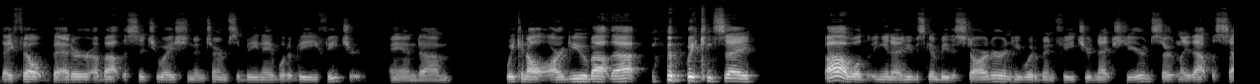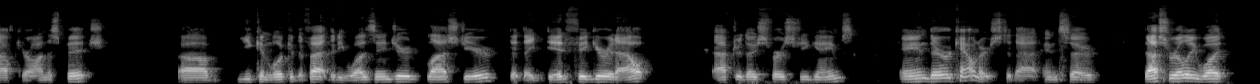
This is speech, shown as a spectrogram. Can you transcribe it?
they felt better about the situation in terms of being able to be featured. And um, we can all argue about that. we can say, oh well, you know, he was going to be the starter and he would have been featured next year, and certainly that was South Carolina's pitch. Uh, you can look at the fact that he was injured last year, that they did figure it out after those first few games, and there are counters to that, and so that's really what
